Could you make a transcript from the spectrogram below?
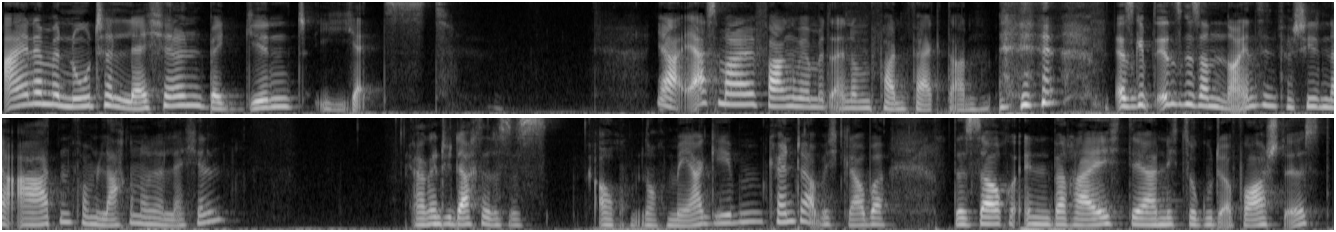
Eine Minute lächeln beginnt jetzt. Ja, erstmal fangen wir mit einem Fun Fact an. es gibt insgesamt 19 verschiedene Arten vom Lachen oder Lächeln. Irgendwie dachte, dass es auch noch mehr geben könnte, aber ich glaube, das ist auch ein Bereich, der nicht so gut erforscht ist.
